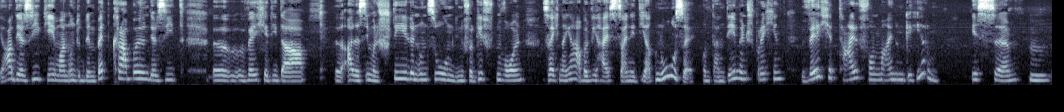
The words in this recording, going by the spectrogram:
Ja, der sieht jemanden unter dem Bett krabbeln, der sieht äh, welche, die da äh, alles immer stehlen und so und ihn vergiften wollen. Sag ich, na ja, aber wie heißt seine Diagnose? Und dann dementsprechend, welcher Teil von meinem Gehirn ist, äh, mhm.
